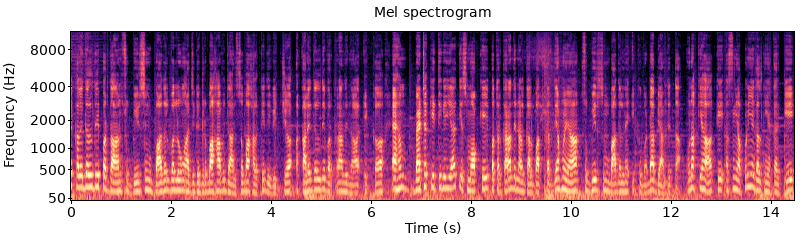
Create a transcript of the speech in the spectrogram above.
ਅਕਾਲੀ ਦਲ ਦੇ ਪ੍ਰਧਾਨ ਸੁਖਬੀਰ ਸਿੰਘ ਬਾਦਲ ਵੱਲੋਂ ਅੱਜ ਗਿੱਦੜਬਾਹਾ ਵਿਧਾਨ ਸਭਾ ਹਲਕੇ ਦੇ ਵਿੱਚ ਅਕਾਲੀ ਦਲ ਦੇ ਵਰਕਰਾਂ ਦੇ ਨਾਲ ਇੱਕ ਅਹਿਮ ਬੈਠਕ ਕੀਤੀ ਗਈ ਹੈ ਤੇ ਇਸ ਮੌਕੇ ਪੱਤਰਕਾਰਾਂ ਦੇ ਨਾਲ ਗੱਲਬਾਤ ਕਰਦਿਆਂ ਹੋਇਆਂ ਸੁਖਬੀਰ ਸਿੰਘ ਬਾਦਲ ਨੇ ਇੱਕ ਵੱਡਾ ਬਿਆਨ ਦਿੱਤਾ। ਉਹਨਾਂ ਕਿਹਾ ਕਿ ਅਸੀਂ ਆਪਣੀਆਂ ਗਲਤੀਆਂ ਕਰਕੇ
